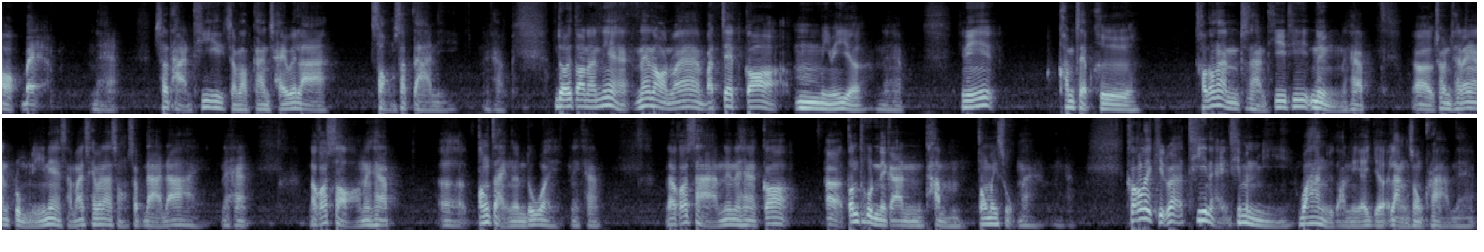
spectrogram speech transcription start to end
ออกแบบนะฮะ สถานที่สำหรับการใช้เวลา 2 สัปดาห์นี้นะครับ โดยตอนนั้นเนี่ยแน่นอนว่า budget ก็มีไม่เยอะนะครับ ทีนี้คอนเซปต์คือเขาต้องการสถานที่ที่หนึ่งนะครับชนชั้นแรงงานกลุ่มนี้เนี่ยสามารถใช้เวลา 2 สัปดาห์ได้นะฮะแล้วก็2นะครับต้องจ่ายเงินด้วยนะครับ แล้วก็3เนี่ยนะฮะก็ต้นทุนในการทำต้องไม่สูงมากนะครับเขาก็เลยคิดว่าที่ไหนที่มันมีว่างอยู่ตอนนี้เยอะหลังสงครามนะฮะ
